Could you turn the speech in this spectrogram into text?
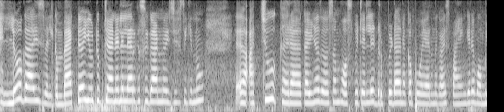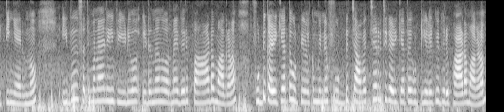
Hello guys welcome back to YouTube channel എല്ലാവർക്കും സുഖമാണെന്ന് വിശ്വസിക്കുന്നു. അച്ചു കര കഴിഞ്ഞ ദിവസം ഹോസ്പിറ്റലിൽ ഡ്രിപ്പ് ഇടാനൊക്കെ പോയായിരുന്നു. കാസ് ഭയങ്കര വൊമിറ്റിംഗ് ആയിരുന്നു. ഇത് സത്യം പറഞ്ഞാൽ ഈ വീഡിയോ ഇടുന്നതെന്ന് പറഞ്ഞാൽ ഇതൊരു പാഠമാകണം. ഫുഡ് കഴിക്കാത്ത കുട്ടികൾക്കും പിന്നെ ഫുഡ് ചവച്ചരച്ച് കഴിക്കാത്ത കുട്ടികൾക്കും ഇതൊരു പാഠമാകണം.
